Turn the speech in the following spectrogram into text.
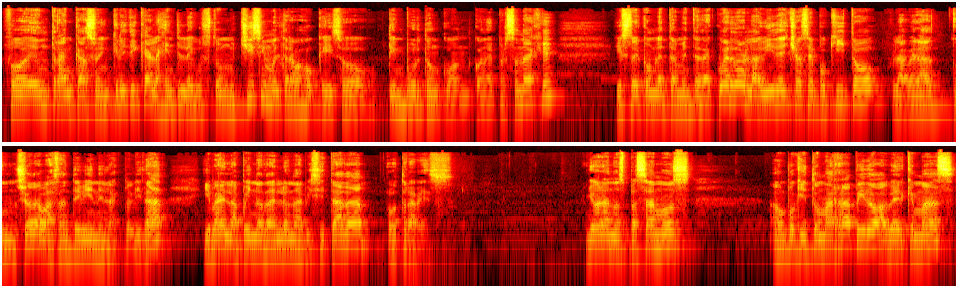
Fue un trancazo en crítica. A la gente le gustó muchísimo el trabajo que hizo Tim Burton con, con el personaje. Y estoy completamente de acuerdo. La vi de hecho hace poquito. La verdad funciona bastante bien en la actualidad. Y vale la pena darle una visitada otra vez. Y ahora nos pasamos a un poquito más rápido. A ver qué más.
